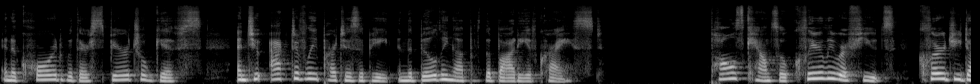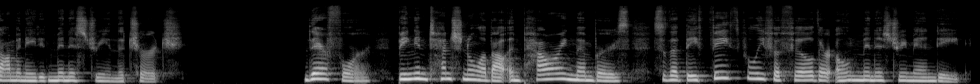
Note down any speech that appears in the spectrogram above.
in accord with their spiritual gifts and to actively participate in the building up of the body of Christ. Paul's counsel clearly refutes clergy dominated ministry in the church. Therefore, being intentional about empowering members so that they faithfully fulfill their own ministry mandate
